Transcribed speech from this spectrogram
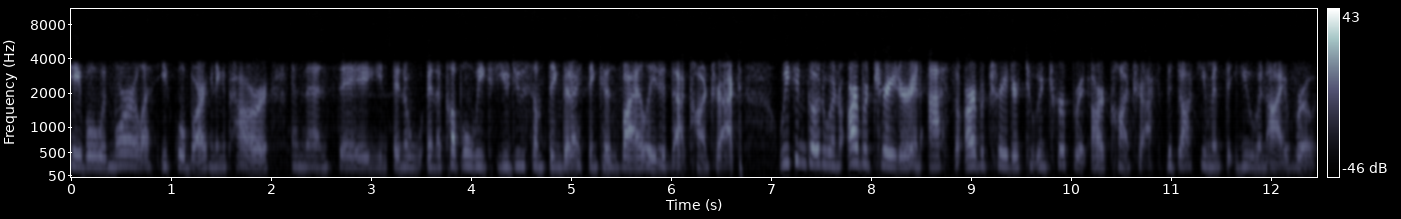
table with more or less equal bargaining power, and then say you know, in a in a couple weeks you do something that I think has violated that contract, we can go to an arbitrator and ask the arbitrator to interpret our contract, the document that you and I wrote.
